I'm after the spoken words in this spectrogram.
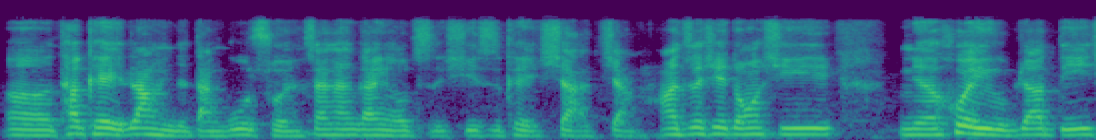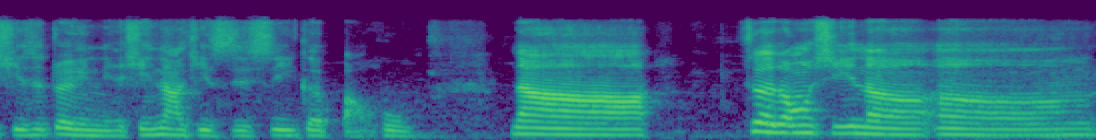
呃，它可以让你的胆固醇、三酸甘油脂其实可以下降，啊，这些东西你的会有比较低，其实对于你的心脏其实是一个保护。那这东西呢，嗯，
